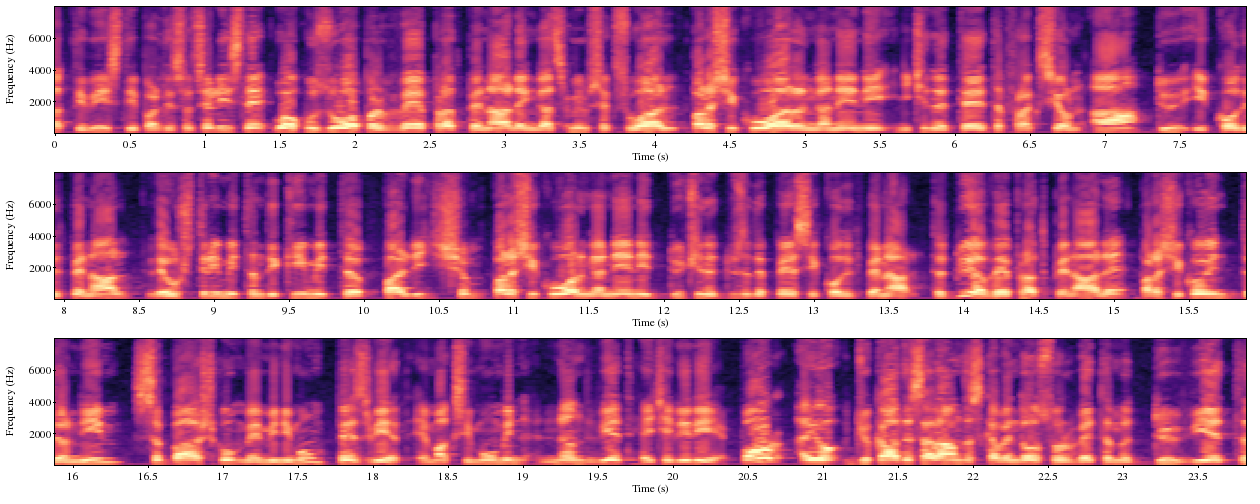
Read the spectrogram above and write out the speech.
aktivisti i Partisë Socialiste u akuzua për veprat penale ngacmim seksual parashikuar nga neni njëqind e tetë fraksion A, dy i Kodit Penal, dhe ushtrimi të ndikimit të paligjshëm parashikuar nga neni dyqind e dyzet e pesë i Kodit Penal. Të dyja veprat penale parashikojnë dënim së bashku me minimum pesë vjet e maksimumin nëntë vjet heqje lirie. Por, ajo Gjykatë e Sarandës ka vendosur vetëm dy vjet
